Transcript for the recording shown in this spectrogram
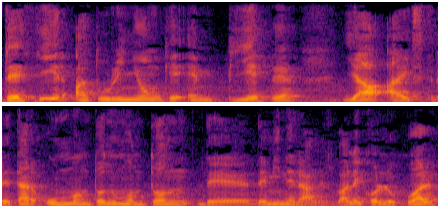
decir a tu riñón que empiece ya a excretar un montón, un montón de, minerales, ¿vale? Con lo cual,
